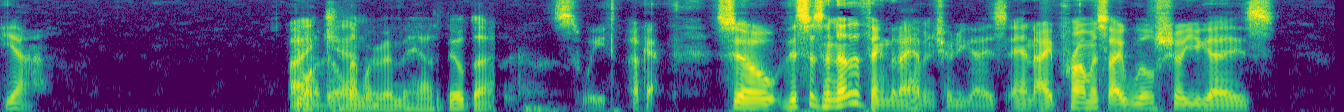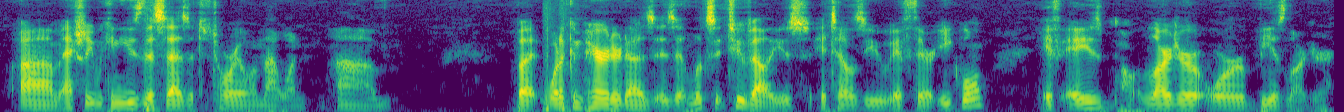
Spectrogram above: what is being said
Yeah. I wanna build that can remember how to build that. Sweet. Okay. So this is another thing that I haven't shown you guys, and I promise I will show you guys. Um, actually, we can use this as a tutorial on that one. Um, but what a comparator does is it looks at two values. It tells you if they're equal, if A is larger or B is larger.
